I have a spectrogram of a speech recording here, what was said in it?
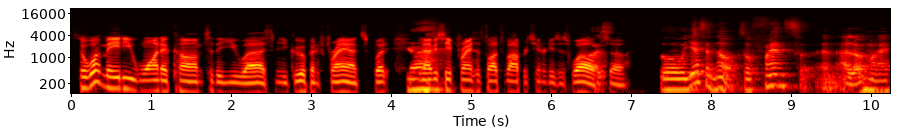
So, what made you want to come to the U.S.? I mean, you grew up in France, but yeah. obviously France has lots of opportunities as well. So, so yes and no. So France, and I love my,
